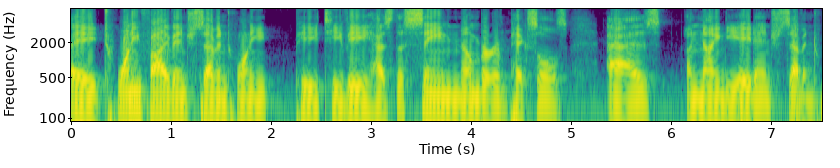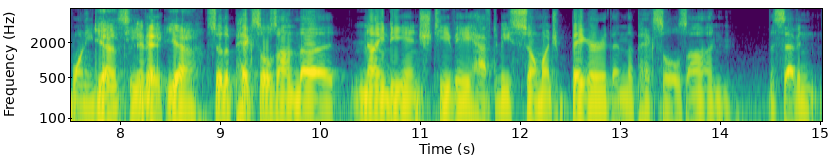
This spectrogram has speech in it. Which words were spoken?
a 25 inch 720p TV has the same number of pixels as a 98 inch 720p Yes, TV. and it- yeah. So the pixels on the 90 inch TV have to be so much bigger than the pixels on the the seven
